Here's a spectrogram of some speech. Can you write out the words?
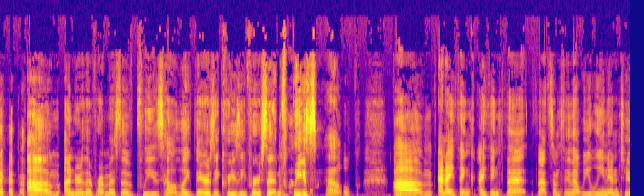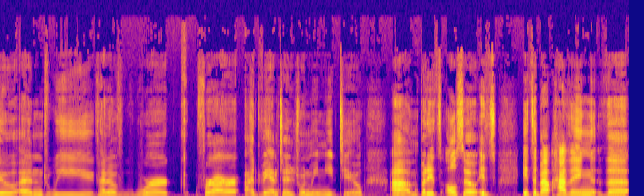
um, under the premise of please help like there's a crazy person, please help. Um, and I think I think that that's something that we lean into and we kind of work for our advantage when we need to. Um, but it's also it's it's about having the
